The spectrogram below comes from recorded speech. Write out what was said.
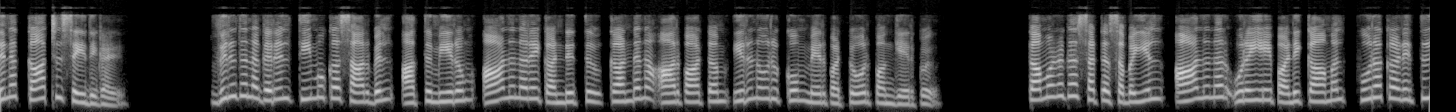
தினக்காற்று செய்திகள். விருதுநகரில் திமுக சார்பில் அத்துமீறும் ஆளுநரை கண்டித்து கண்டன ஆர்ப்பாட்டம் இருநூறுக்கும் மேற்பட்டோர் பங்கேற்பு. தமிழக சட்டசபையில் ஆளுநர் உரையை படிக்காமல் புறக்கணித்து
